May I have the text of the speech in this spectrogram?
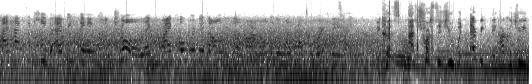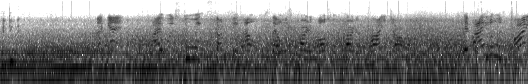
I have to keep everything in control. Like my coworkers are only the are only the ones that have to work there. Because I trusted you with everything. How could you even do that? Again, I was doing something else that was part of, also part of my job. If I lose my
